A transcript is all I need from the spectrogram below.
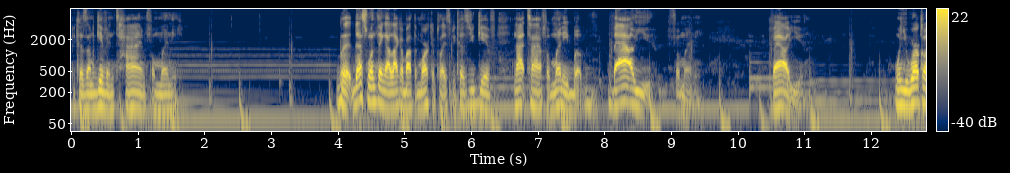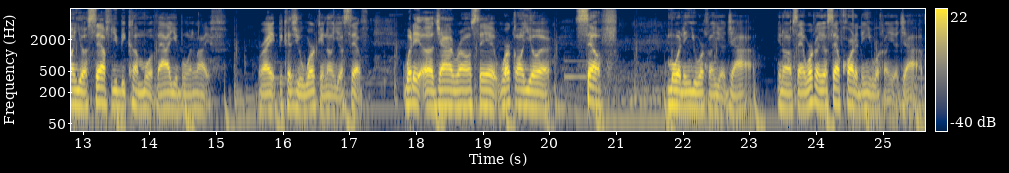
because I'm giving time for money. But that's one thing I like about the marketplace because you give not time for money, but value for money. Value. When you work on yourself, you become more valuable in life, right? Because you're working on yourself. What did uh, John Rohn said? Work on yourself more than you work on your job. You know what I'm saying? Work on yourself harder than you work on your job.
